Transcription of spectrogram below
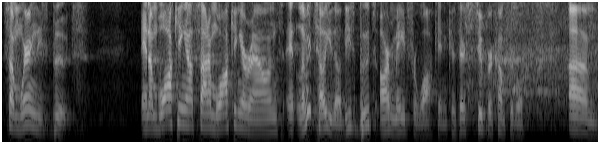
so I'm wearing these boots. And I'm walking outside, I'm walking around, and let me tell you though, these boots are made for walking because they're super comfortable. Um,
